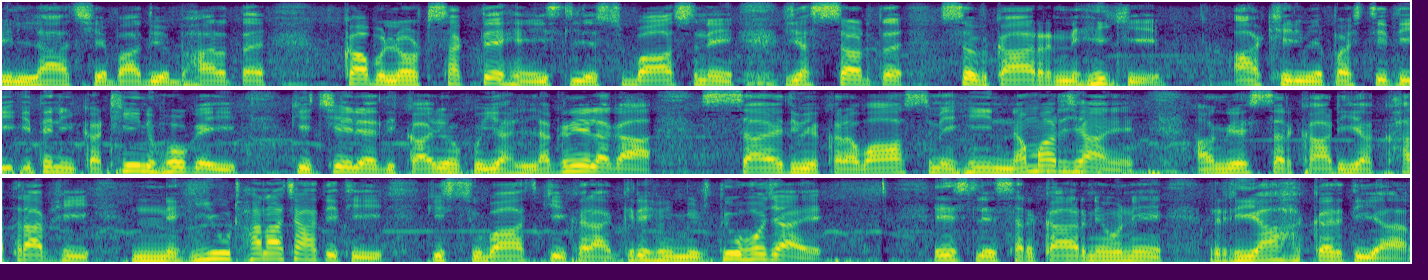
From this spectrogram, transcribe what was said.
इलाज के बाद वे भारत कब लौट सकते हैं? इसलिए सुभाष ने यह शर्त स्वीकार नहीं की। आखिर में परिस्थिति इतनी कठिन हो गई कि जेल अधिकारियों को यह लगने लगा, शायद वे करवास में ही न मर जाएँ। अंग्रेज़ सरकार यह खतरा भी नहीं उठाना चाहती थी कि सुभाष की कारागृह में मृत्यु हो जाए। इसलिए सरकार ने उन्हें रिहा कर दिया।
